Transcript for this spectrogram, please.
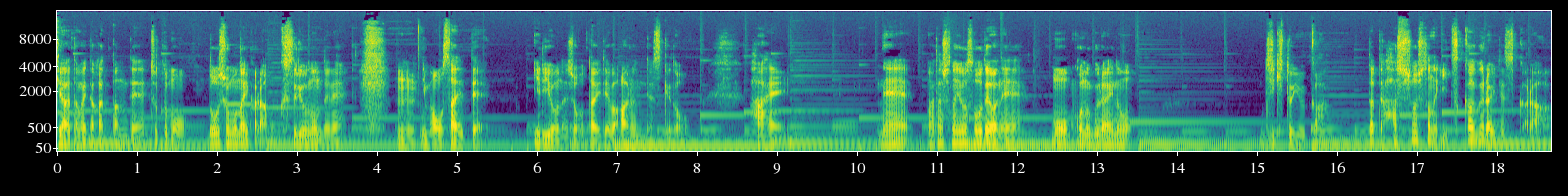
げえ頭痛かったんで、ちょっともうどうしようもないから薬を飲んでね、うん、今抑えているような状態ではあるんですけど、はい。ね私の予想ではね、もうこのぐらいの時期というか、だって発症したの5日ぐらいですから、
